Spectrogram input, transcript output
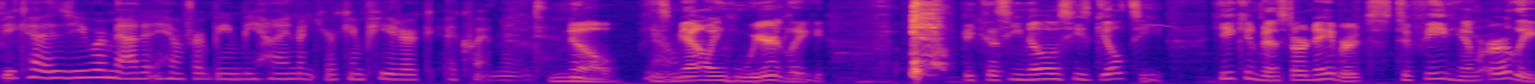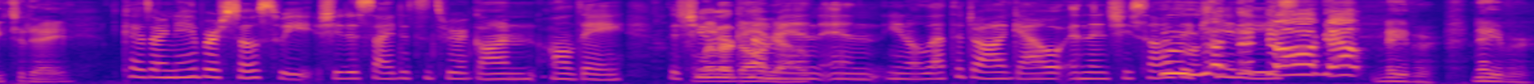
because you were mad at him for being behind on your computer c- equipment. No, he's No? meowing weirdly because he knows he's guilty. He convinced our neighbors to feed him early today. Because our neighbor's so sweet, she decided since we were gone all day that she would come out. in and you know let the dog out, and then she saw Ooh, the kitties. let the dog out. Neighbor, neighbor.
